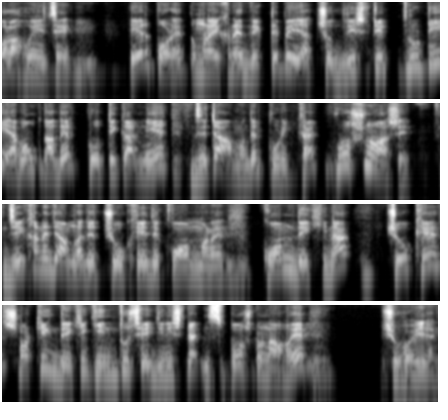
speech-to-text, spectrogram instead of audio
বলা হয়েছে। এরপরে তোমরা এখানে দেখতে পেয়ে যাচ্ছ দৃষ্টির ত্রুটি এবং তাদের প্রতিকার নিয়ে যেটা আমাদের পরীক্ষায় প্রশ্ন আসে। যেখানে যে আমরা যে চোখে যে কম মানে কম দেখি না, চোখে সঠিক দেখি, কিন্তু সেই জিনিসটা স্পষ্ট না হয়ে কিছু হয়ে যায়।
